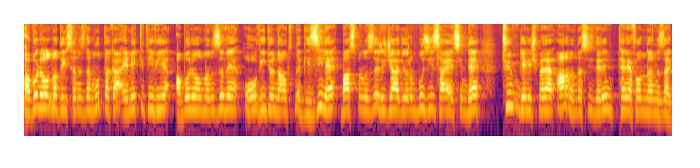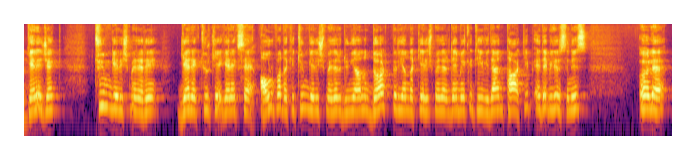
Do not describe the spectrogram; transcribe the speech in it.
Abone olmadıysanız da mutlaka Emekli TV'ye abone olmanızı ve o videonun altındaki zile basmanızı rica ediyorum. Bu zil sayesinde tüm gelişmeler anında sizlerin telefonlarınıza gelecek. tüm gelişmeleri gerek Türkiye gerekse Avrupa'daki tüm gelişmeleri dünyanın dört bir yanındaki gelişmeleri de Emekli TV'den takip edebilirsiniz. Öyle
